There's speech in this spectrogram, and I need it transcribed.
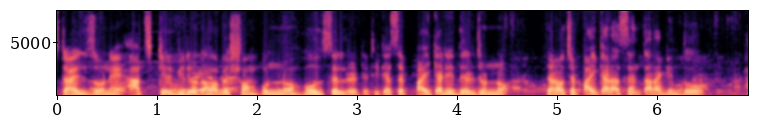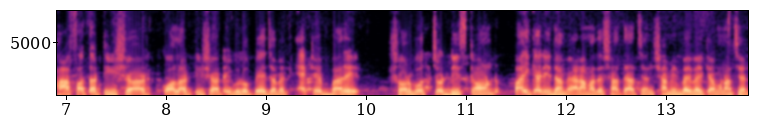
স্টাইল জোনে আজকের ভিডিওটা হবে সম্পূর্ণ হোলসেল রেটে ঠিক আছে? পাইকারিদের জন্য। যারা হচ্ছে পাইকার আছেন তারা কিন্তু হাফ হাতা টি শার্ট কলার টি শার্ট এগুলো পেয়ে যাবেন একেবারে সর্বোচ্চ ডিসকাউন্ট পাইকারি দামে। আর আমাদের সাথে আছেন শামীম ভাই। ভাই কেমন আছেন?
